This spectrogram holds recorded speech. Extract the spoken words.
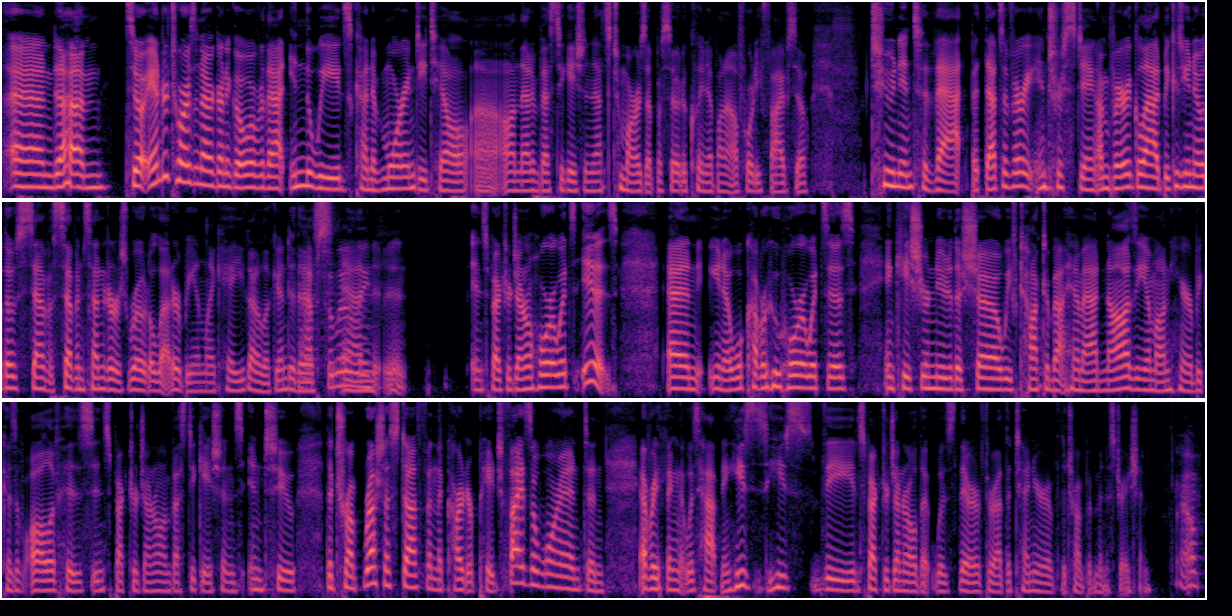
and um, so Andrew Torres and I are going to go over that in the weeds, kind of more in detail uh, on that investigation. That's tomorrow's episode of Cleanup on Aisle 45. So tune into that. But that's a very interesting. I'm very glad because you know those seven, seven senators wrote a letter being like, "Hey, you got to look into this." Absolutely. And uh, Inspector General Horowitz is. And, you know, we'll cover who Horowitz is in case you're new to the show. We've talked about him ad nauseum on here because of all of his Inspector General investigations into the Trump Russia stuff and the Carter Page FISA warrant and everything that was happening. He's he's the Inspector General that was there throughout the tenure of the Trump administration. Well,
